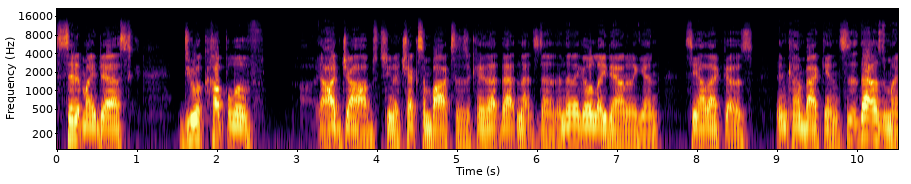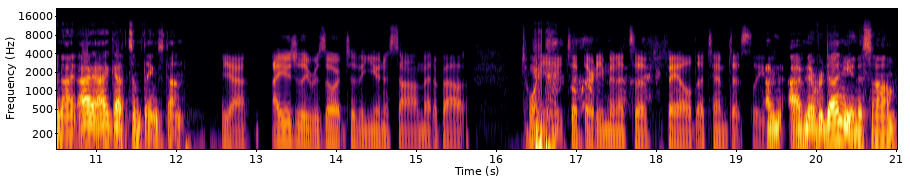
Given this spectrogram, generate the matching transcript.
sit at my desk, do a couple of odd jobs, you know, check some boxes. Okay, that that and that's done, and then I go lay down and again, see how that goes, then come back in. So that was my night. I, I got some things done. Yeah, I usually resort to the Unisom at about 20 to 30 minutes of failed attempt at sleep. I've I've never done Unisom.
